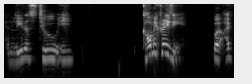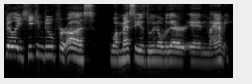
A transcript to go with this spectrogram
and lead us to he call me crazy, but I feel like he can do for us what Messi is doing over there in Miami,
